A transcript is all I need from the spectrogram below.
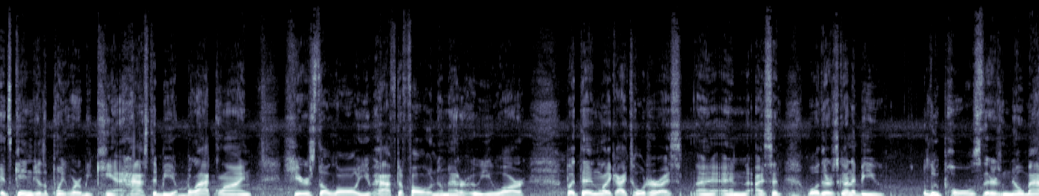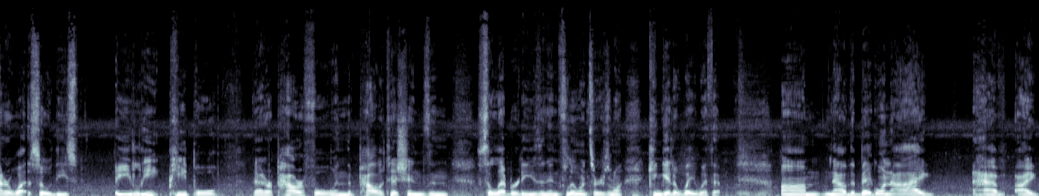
It's getting to the point where we can't. It has to be a black line. Here's the law. You have to follow it no matter who you are. But then, like I told her, I, and I said, well, there's going to be loopholes. There's no matter what. So these elite people that are powerful and the politicians and celebrities and influencers and all can get away with it. Um, now the big one I have I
